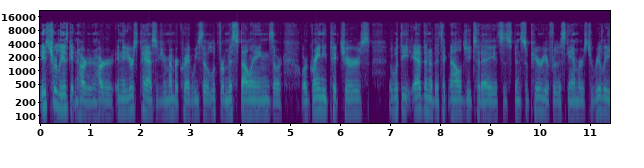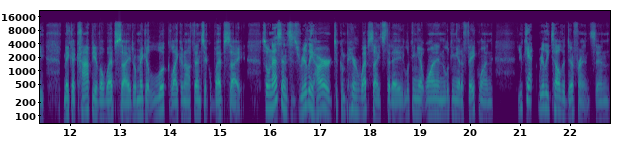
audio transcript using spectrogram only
it truly is getting harder and harder. In the years past, if you remember, Craig, we used to look for misspellings or or grainy pictures. With the advent of the technology today, it's, it's been superior for the scammers to really make a copy of a website or make it look like an authentic website. So in essence, it's really hard to compare websites today. Looking at one and looking at a fake one, you can't really tell the difference. And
